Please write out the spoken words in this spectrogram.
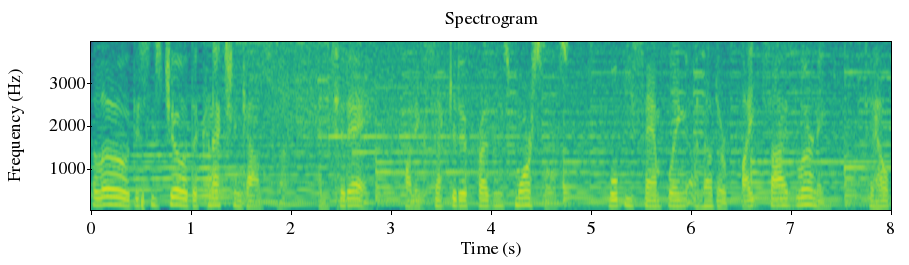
Hello, this is Joe, the Connection Counselor, and today on Executive Presence Morsels, we'll be sampling another bite sized learning to help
